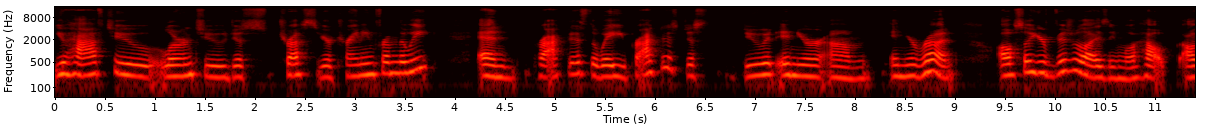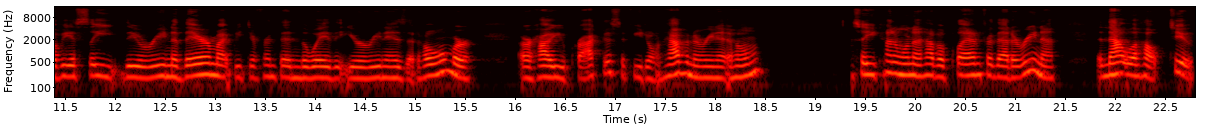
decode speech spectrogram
You have to learn to just trust your training from the week and practice the way you practice. Just do it in your um in your run. Also, your visualizing will help. Obviously, the arena there might be different than the way that your arena is at home or or how you practice if you don't have an arena at home. So you kind of want to have a plan for that arena, and that will help too.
